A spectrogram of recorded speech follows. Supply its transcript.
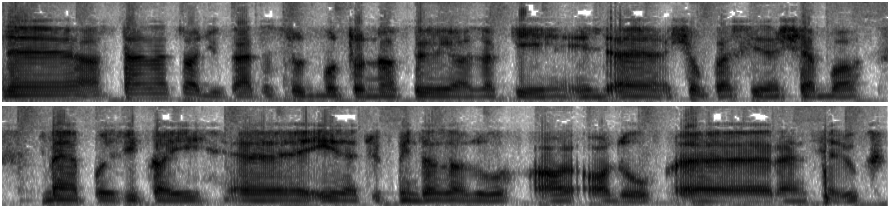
e, aztán hát adjuk át a szót Botonnak, ő az, aki e, sokkal színesebb a belpolitikai e, életük, mint az adó, a, adó e, rendszerük.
